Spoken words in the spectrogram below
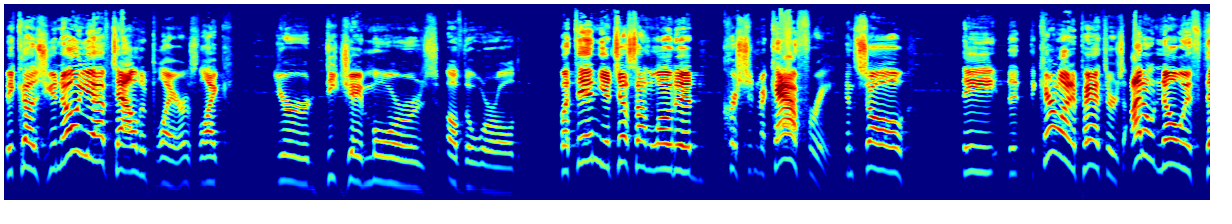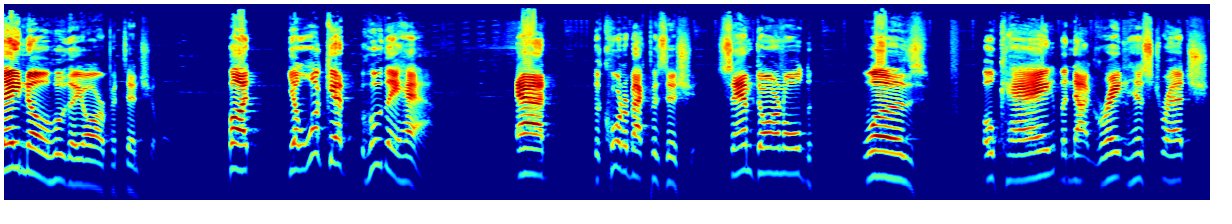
because you know you have talented players like your DJ Moores of the world, but then you just unloaded Christian McCaffrey. And so the, the, the Carolina Panthers, I don't know if they know who they are potentially, but you look at who they have at the quarterback position. Sam Darnold was okay, but not great in his stretch.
